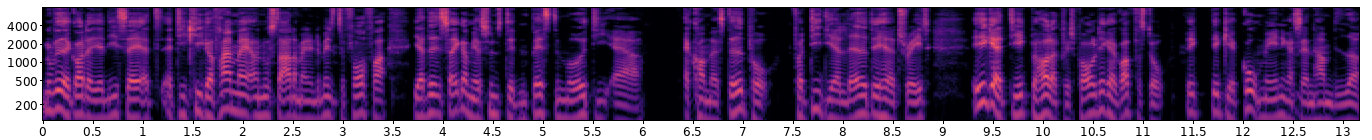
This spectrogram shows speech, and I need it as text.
Nu ved jeg godt, at jeg lige sagde, at, at de kigger fremad, og nu starter man i det mindste forfra. Jeg ved så ikke, om jeg synes, det er den bedste måde, de er, er kommet afsted på, fordi de har lavet det her trade. Ikke at de ikke beholder Chris Paul, det kan jeg godt forstå. Det, det giver god mening at sende ham videre.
